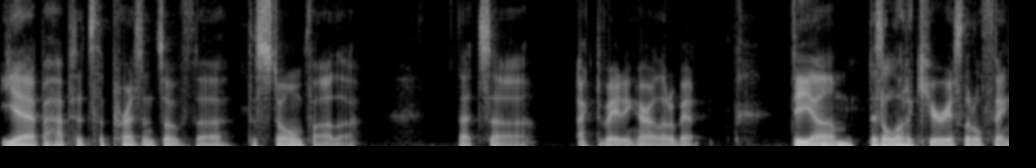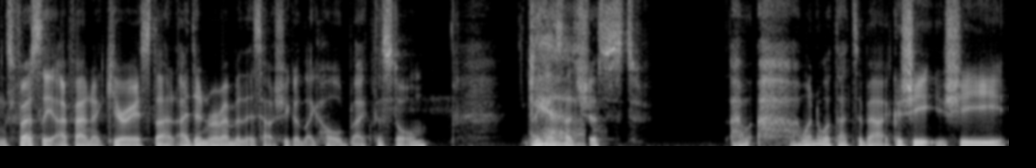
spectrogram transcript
Yeah, perhaps it's the presence of the the storm father that's uh, activating her a little bit. The um, mm-hmm. there's a lot of curious little things. Firstly, I found it curious that I didn't remember this how she could like hold back the storm. I yeah. guess that's just. I, I wonder what that's about because she she.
